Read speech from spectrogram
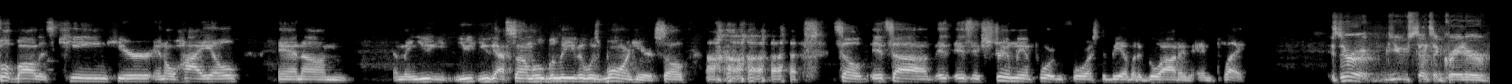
Football is king here in Ohio, and um, I mean, you you you got some who believe it was born here. So uh, so it's uh it's extremely important for us to be able to go out and, and play. Is there a you sense a greater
